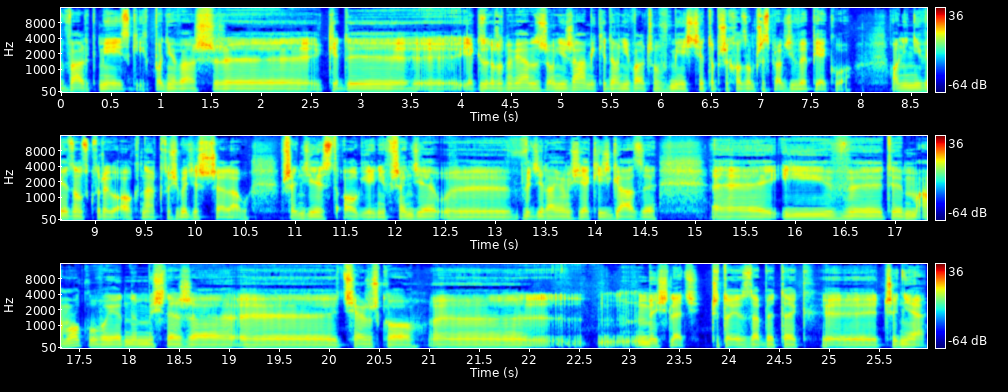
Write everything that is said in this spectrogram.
y, walk miejskich, ponieważ y, kiedy, jak rozmawiałem z żołnierzami, kiedy oni walczą w mieście, to przechodzą przez prawdziwe piekło. Oni nie wiedzą, z którego okna ktoś będzie strzelał. Wszędzie jest ogień, wszędzie wydzielają się jakieś gazy. I w tym amoku wojennym myślę, że ciężko myśleć, czy to jest zabytek, czy nie.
